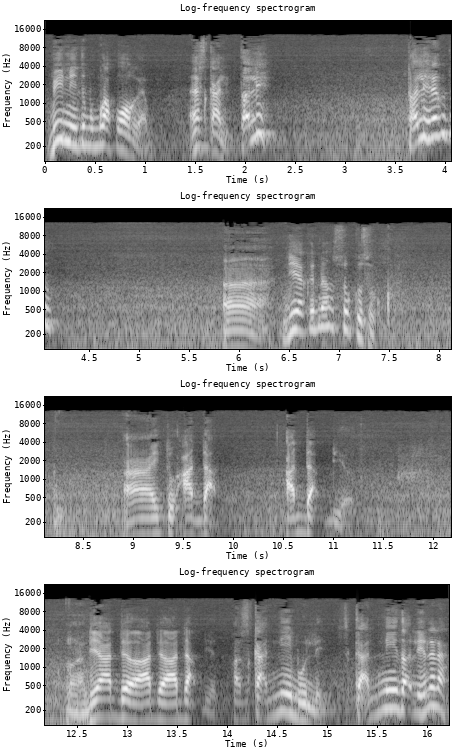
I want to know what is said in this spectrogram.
Bini tu berapa orang? Eh, Sekali. Tak boleh. Tak boleh lagu tu. Ha, Dia kena suku-suku. Ha, Itu adab Adab dia. Ha, Dia ada ada adab dia. Hak sekat ni boleh. Sekat ni tak boleh lah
